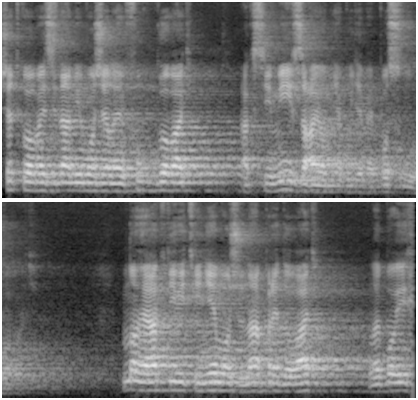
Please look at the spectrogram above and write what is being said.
Všetko medzi nami môže len fungovať, ak si my vzájomne budeme poslúhovať. Mnohé aktivity nemôžu napredovať, lebo ich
